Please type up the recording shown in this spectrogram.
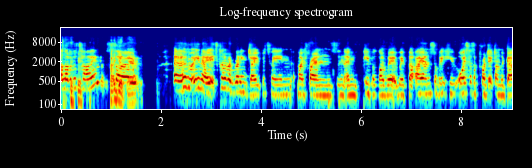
a lot of the time. So um, you know, it's kind of a running joke between my friends and, and people I work with that I am somebody who always has a project on the go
